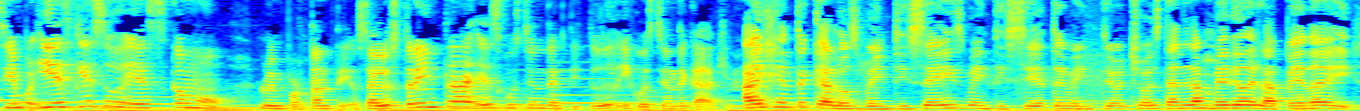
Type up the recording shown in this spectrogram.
siempre, y es que eso es como lo importante, o sea, los 30 es cuestión de actitud y cuestión de cada quien. Hay gente que a los 26, 27, 28 está en la medio de la peda y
